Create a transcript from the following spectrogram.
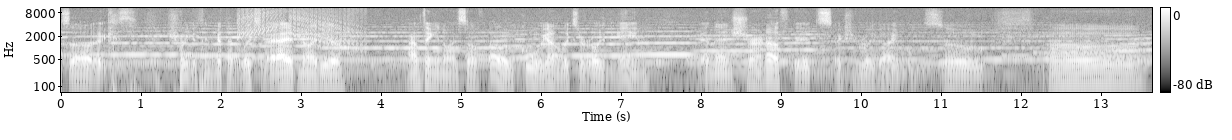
So, trying to think we got that elixir. I had no idea. I'm thinking to myself, oh, cool, we got an elixir early in the game. And then, sure enough, it's actually really valuable. So, uh,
